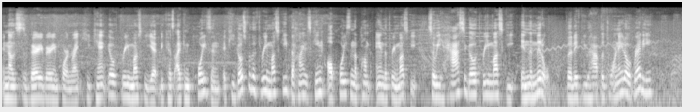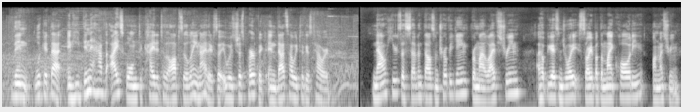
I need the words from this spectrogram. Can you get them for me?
And now this is very, very important, right? He can't go 3 Muskie yet because I can poison. If he goes for the 3 Muskie behind his king, I'll poison the pump and the 3 Muskie. So he has to go 3 Muskie in the middle. But if you have the Tornado ready, then look at that. And he didn't have the Ice Golem to kite it to the opposite lane either. So it was just perfect. And that's how we took his tower. Now here's a 7,000 trophy game from my live stream. I hope you guys enjoy. Sorry about the mic quality on my stream.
